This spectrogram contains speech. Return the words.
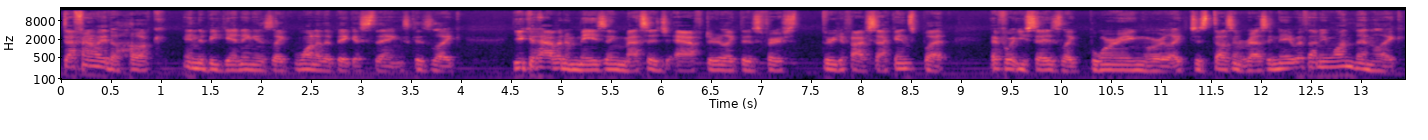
definitely the hook in the beginning is like one of the biggest things because like you could have an amazing message after like those first three to five seconds, but if what you say is like boring or like just doesn't resonate with anyone, then like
